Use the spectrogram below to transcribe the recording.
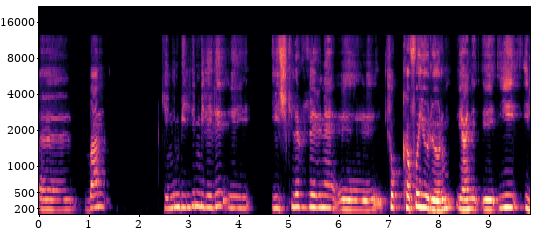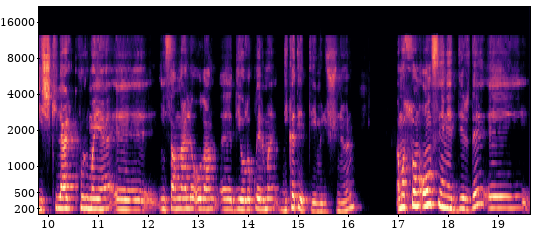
Eee, ben kendim bildim bileli, eee, ilişkiler üzerine, eee, çok kafa yoruyorum. Yani, eee, iyi ilişkiler kurmaya, insanlarla olan, eee, diyaloglarıma dikkat ettiğimi düşünüyorum. Ama son 10 senedir de, eee,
